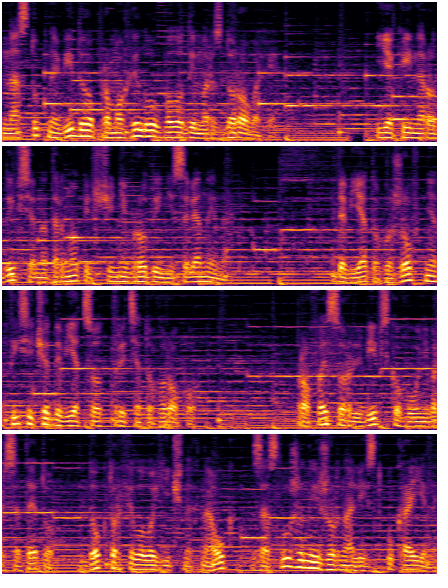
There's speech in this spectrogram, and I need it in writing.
Наступне відео про могилу Володимир Здороваги, який народився на Тернопільщині в родині селянина 9 жовтня 1930 року. Професор Львівського університету, доктор філологічних наук, заслужений журналіст України.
